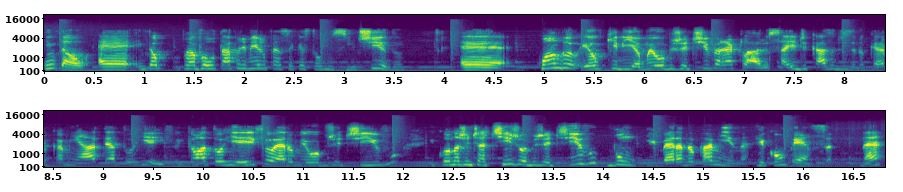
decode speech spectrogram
Então, é, então para voltar primeiro para essa questão do sentido, é, quando eu queria, meu objetivo era claro, eu saí de casa dizendo eu quero caminhar até a Torre Eiffel. Então a Torre Eiffel era o meu objetivo e quando a gente atinge o objetivo, bum, libera dopamina, recompensa, né?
